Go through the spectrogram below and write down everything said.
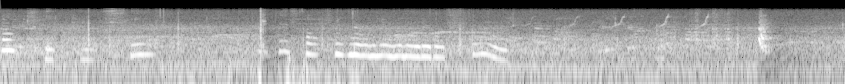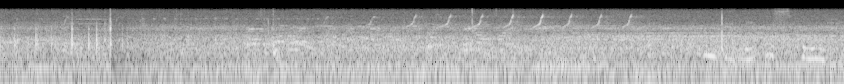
so cute, isn't she? This is so familiar with a little food. Oh, this.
